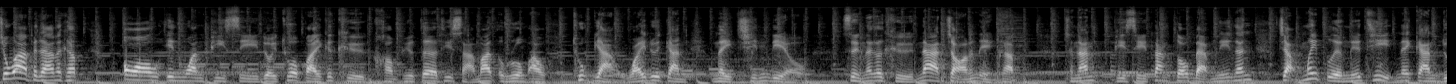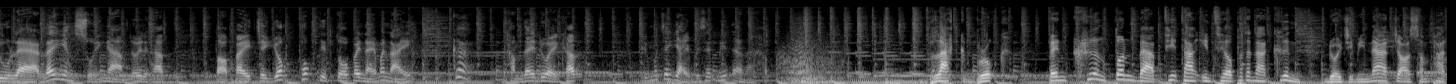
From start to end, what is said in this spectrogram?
จะว่าไปแล้วนะครับ all in one PC โดยทั่วไปก็คือคอมพิวเตอร์ที่สามารถรวมเอาทุกอย่างไว้ด้วยกันในชิ้นเดียว ซึ่งนั่นก็คือหน้าจอนั่นเองครับ ฉะนั้น PC ตั้งโต๊ะแบบนี้นั้นจะไม่เปลืองเนื้อที่ในการดูแลและยังสวยงามด้วยนะครับ ต่อไปจะยกพกติดตัวไปไหนมาไหน ก็ทำได้ด้วยครับ ถึงมันจะใหญ่ไปสักนิดอะนะครับ Blackbrook เป็นเครื่องต้นแบบที่ทาง Intel พัฒนาขึ้น โดยจะมีหน้าจอสัมผัส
